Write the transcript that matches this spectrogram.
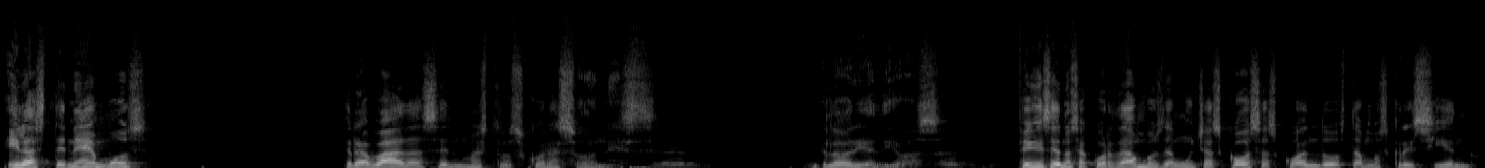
y las tenemos grabadas en nuestros corazones. Gloria a Dios. Fíjense, nos acordamos de muchas cosas cuando estamos creciendo,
